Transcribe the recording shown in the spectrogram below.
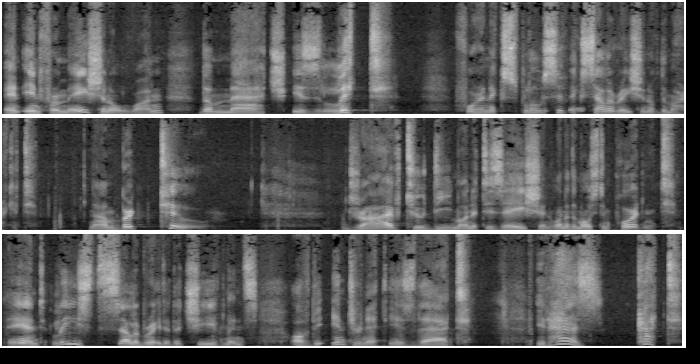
and informational one, the match is lit for an explosive acceleration of the market. Number two, drive to demonetization, one of the most important and least celebrated achievements of the internet is that it has cut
